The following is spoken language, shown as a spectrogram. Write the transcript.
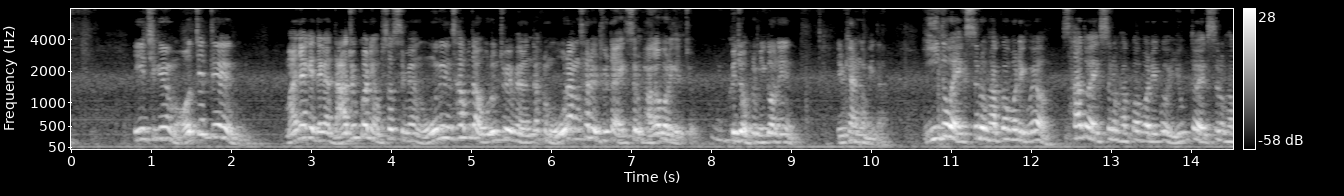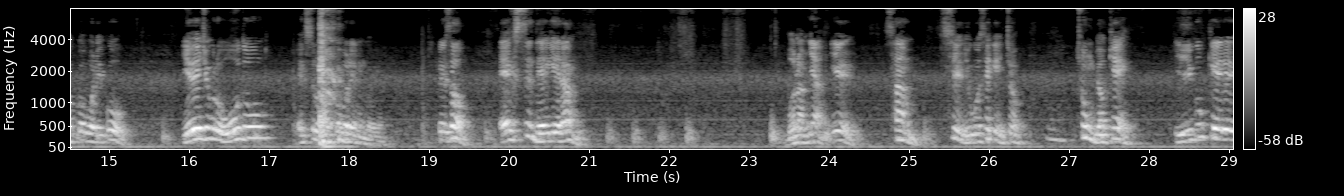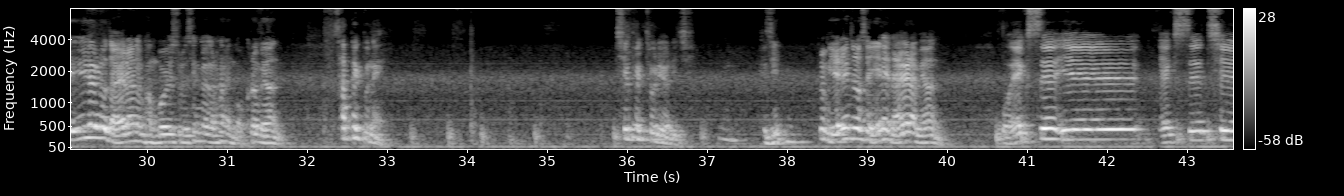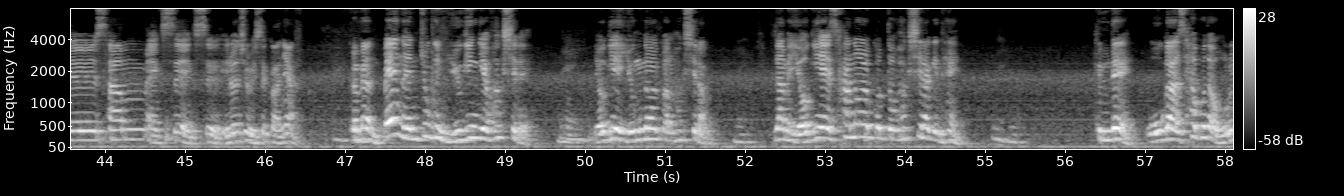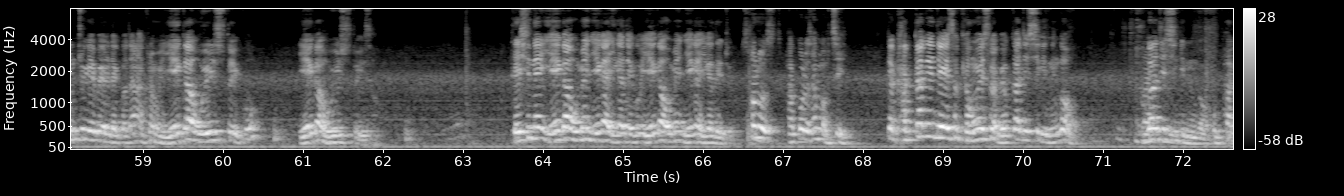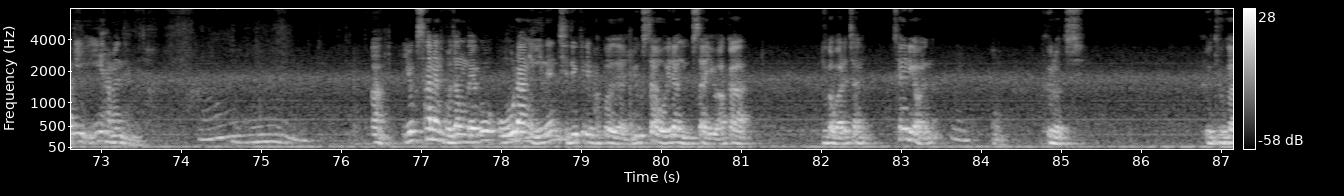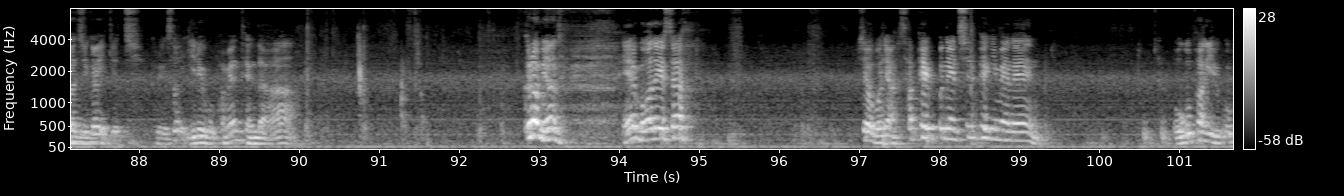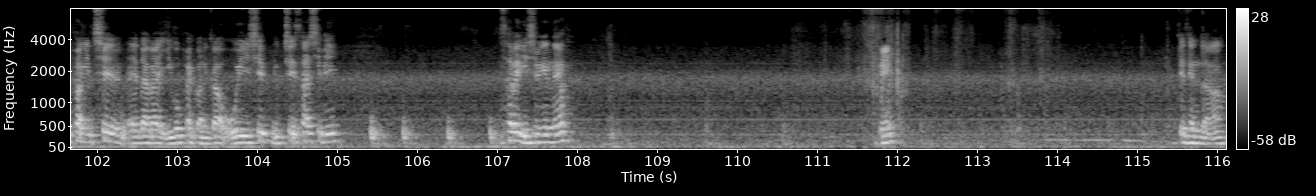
이게 지금 어쨌든 만약에 내가 나 조건이 없었으면 5는 4보다 오른쪽에 배운다. 그럼 5랑 4를 둘 다 x로 바꿔버리겠죠. 그죠? 그럼 이거는 이렇게 하는 겁니다. 2도 x로 바꿔버리고요. 4도 x로 바꿔버리고 6도 x로 바꿔버리고 예외적으로 5도 x로 바꿔버리는 거예요. 그래서 x 4개랑 뭐 남냐? 1, 3, 7 요거 3개 있죠? 총 몇 개? 7개를 일렬로 나열하는 방법일 수로 생각을 하는 거. 그러면 4팩분의 7팩토리얼이지. 그지? 그럼 예를 들어서 얘네 나열하면 뭐 x1, x7, 3, xx 이런 식으로 있을 거 아니야? 그러면 맨 왼쪽은 6인 게 확실해. 네. 여기에 6 넣을 건 확실하고 네. 그 다음에 여기에 4 넣을 것도 확실하긴 해. 음. 근데 5가 4보다 오른쪽에 배열될 거잖아. 그러면 얘가 5일 수도 있고 얘가 5일 수도 있어. 대신에 얘가 오면 얘가 2가 되고 얘가 오면 얘가 2가 되죠. 서로 바꿔도 상관없지. 그러니까 각각에 대해서 경우의 수가 몇 가지씩 있는 거? 두 가지씩 있는 거 곱하기 2 하면 됩니다. 음. 아, 6, 4는 고정되고 5랑 2는 지들끼리 바꿔도 돼요. 6, 4, 5랑 6, 4, 2 아까 누가 말했지 않아? 세은이가 말했나? 네. 어, 그렇지. 그 두 가지가 있겠지. 그래서 2를 곱하면 된다. 그러면 얘는 뭐가 되겠어요? 자 뭐냐? 4팩분의 7팩이면은 5 곱하기 6 곱하기 7에다가 2 곱할 거니까 5, 20, 6, 7, 42 420이겠네요? 오케이. 이렇게 된다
